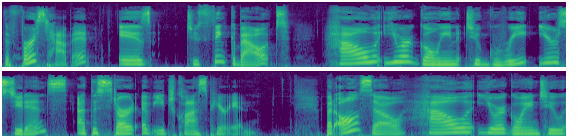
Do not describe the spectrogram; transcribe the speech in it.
the first habit is to think about how you are going to greet your students at the start of each class period, but also how you are going to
